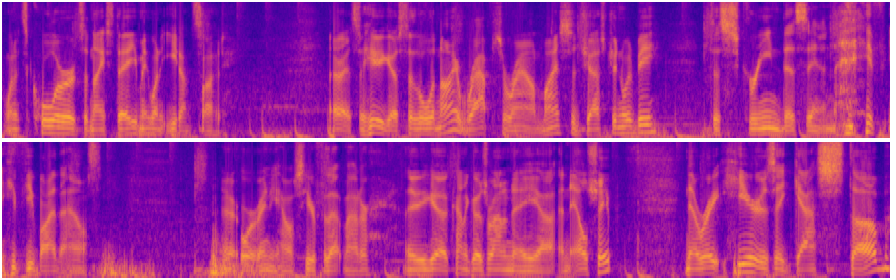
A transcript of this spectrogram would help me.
when it's cooler, it's a nice day, you may want to eat outside. All right, so here you go. So the lanai wraps around. My suggestion would be to screen this in if, if you buy the house. Or any house here for that matter. There you go, it kind of goes around in a, uh, an L shape. Now right here is a gas stub.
